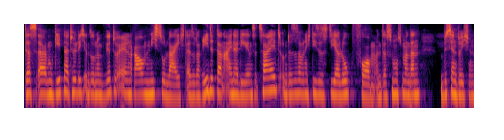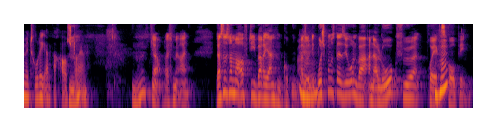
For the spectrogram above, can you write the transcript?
Das ähm, geht natürlich in so einem virtuellen Raum nicht so leicht. Also da redet dann einer die ganze Zeit und das ist aber nicht dieses Dialogform. Und das muss man dann ein bisschen durch eine Methodik einfach aussteuern. Mhm. Mhm. Ja, reicht mir ein. Lass uns nochmal auf die Varianten gucken. Also mhm. die Ursprungsversion war analog für Projektscoping. Mhm.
